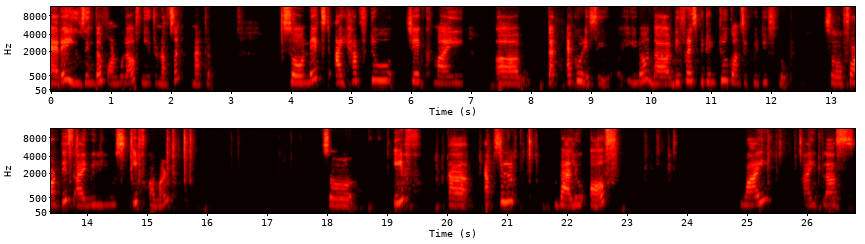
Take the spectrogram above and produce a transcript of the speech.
array using the formula of Newton-Raphson method. So next I have to check my uh, the accuracy, you know, the difference between two consecutive root. So for this, I will use if command. So if the absolute value of y i plus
